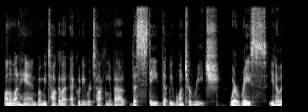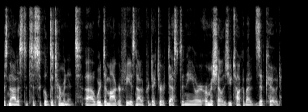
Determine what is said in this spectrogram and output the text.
On the one hand, when we talk about equity, we're talking about the state that we want to reach. Where race, you know, is not a statistical determinant, uh, where demography is not a predictor of destiny, or, or Michele, as you talk about it, zip code.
